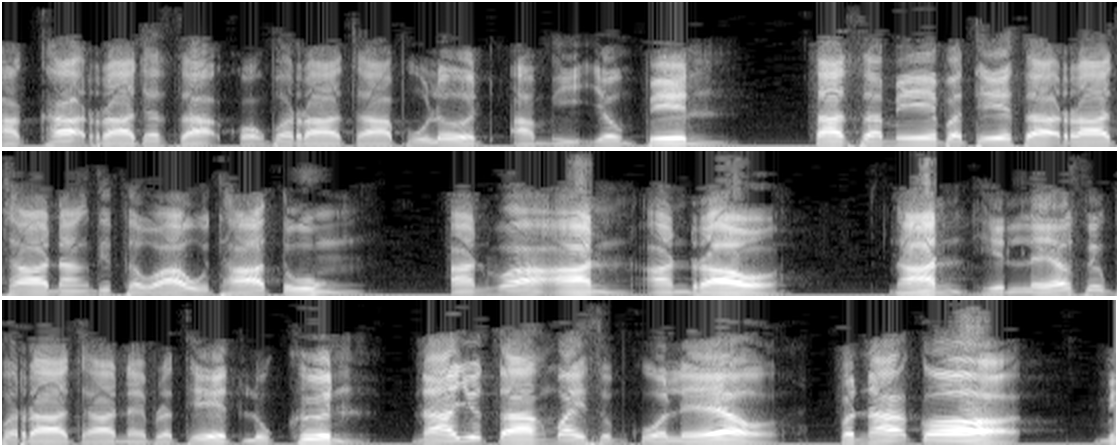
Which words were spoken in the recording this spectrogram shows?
อัคคราชสะของพระราชาผู้เลิศอัมหิย่อมเป็นตัสเมปเทสราชานังทิสวาอุทาตุง อันว่าอันอันเรา นั้นเห็นแล้วซึ่งพระราชาในประเทศลุกขึ้น นายุต่างไม่สมควรแล้วปณะก็ เม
